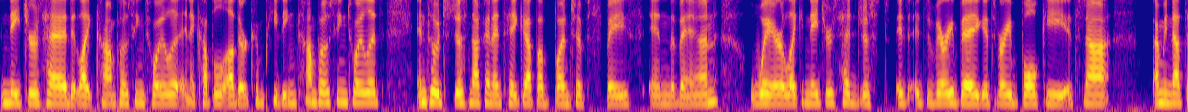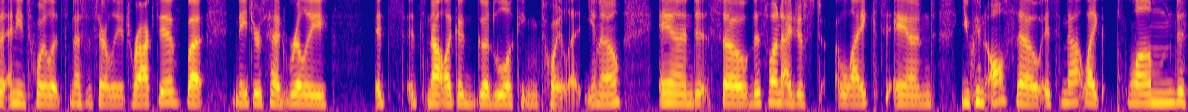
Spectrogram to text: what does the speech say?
Nature's Head like composting toilet and a couple other competing composting toilets. And so it's just not going to take up a bunch of space in the van where like Nature's Head just it's, it's very big, it's very bulky. It's not I mean not that any toilet's necessarily attractive, but Nature's Head really it's it's not like a good looking toilet you know and so this one i just liked and you can also it's not like plumbed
